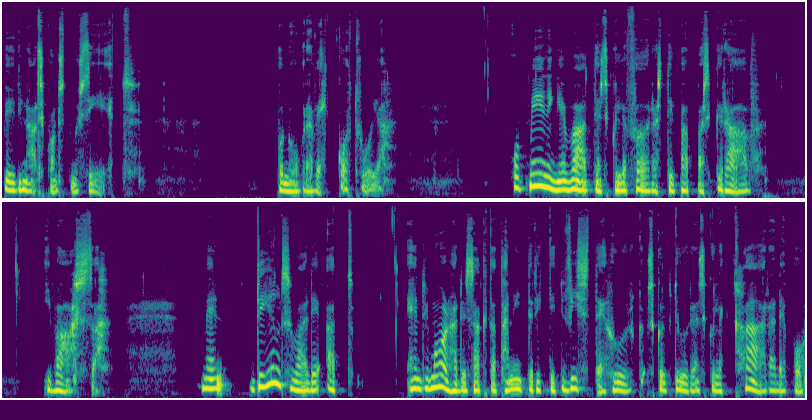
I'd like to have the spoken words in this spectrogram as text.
Byggnadskonstmuseet på några veckor, tror jag. Och meningen var att den skulle föras till pappas grav i Vasa. Men dels var det att Henry Moore hade sagt att han inte riktigt visste hur skulpturen skulle klara det på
